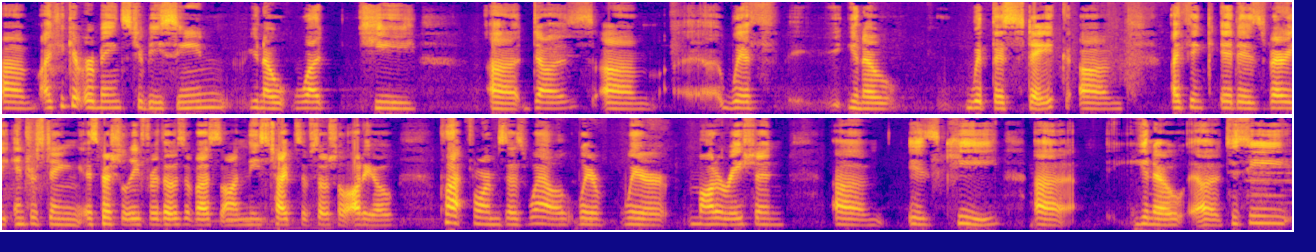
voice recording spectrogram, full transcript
um, I think it remains to be seen, you know, what he uh, does um, with, you know, with this stake. Um, I think it is very interesting, especially for those of us on these types of social audio platforms as well, where where moderation um, is key. Uh, you know, uh, to see.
